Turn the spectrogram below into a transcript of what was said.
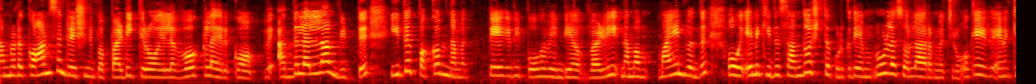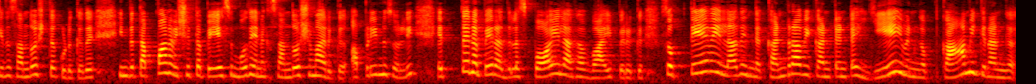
நம்மளோட கான்சென்ட்ரேஷன் இப்போ படிக்கிறோம் இல்லை ஒர்க்கில் இருக்கோம் அதிலெல்லாம் விட்டு இது பக்கம் நம்ம தேடி போக வேண்டிய வழி நம்ம மைண்ட் வந்து ஓ எனக்கு இது சந்தோஷத்தை கொடுக்குது. என் மூளை சொல்ல ஆரம்பிச்சிடும் ஓகே எனக்கு இது சந்தோஷத்தை கொடுக்குது. இந்த தப்பான விஷயத்த பேசும்போது எனக்கு சந்தோஷம் இருக்கு அப்படின்னு சொல்லி எத்தனை பேர் அதில் ஸ்பாயில் ஆக வாய்ப்பு இருக்கு. ஸோ தேவையில்லாத இந்த கன்றாவி கண்டென்ட்டை ஏன் இவனுங்க காமிக்கிறாங்க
